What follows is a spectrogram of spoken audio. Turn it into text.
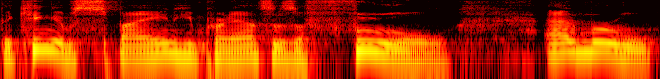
The King of Spain he pronounces a fool. Admiral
